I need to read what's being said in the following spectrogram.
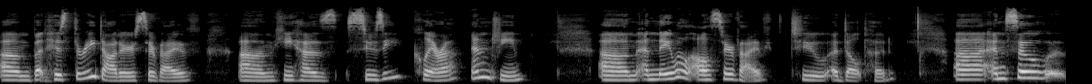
Um, but his three daughters survive. Um, he has Susie, Clara, and Jean. Um, and they will all survive to adulthood. Uh, and so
